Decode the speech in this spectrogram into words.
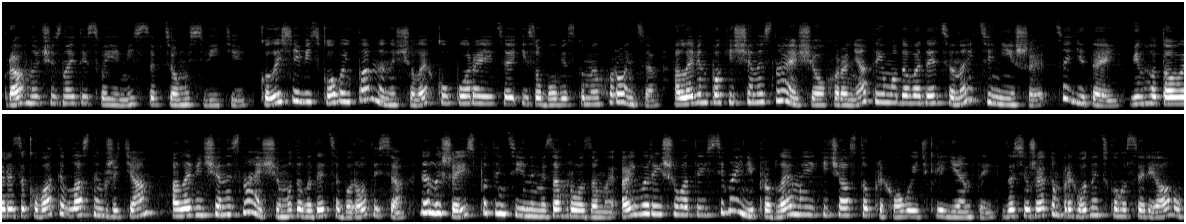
прагнучи знайти своє місце в цьому світі. Колишній військовий впевнений, що легко впорається із обов'язками охоронця, але він поки ще не знає, що охороняти йому доведеться найцінніше це дітей. Він готовий ризикувати власним життям, але він ще не знає, що йому доведеться боротися не лише із потенційними загрозами, а й вирішувати сімейні проблеми, які часто приховують клієнти. За сюжетом пригодницького серіалу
